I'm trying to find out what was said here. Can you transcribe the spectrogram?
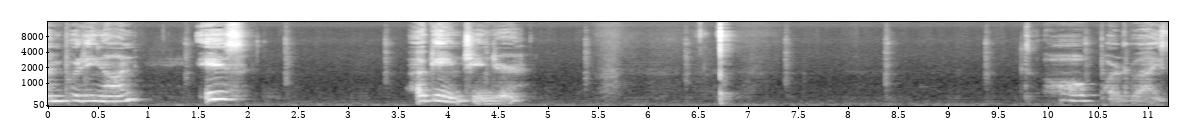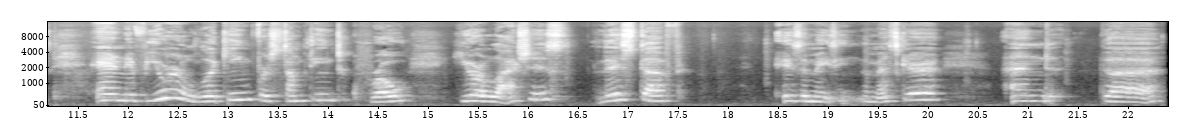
I'm putting on is a game changer. It's all part of eyes. And if you're looking for something to grow your lashes, this stuff is amazing. The mascara and the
